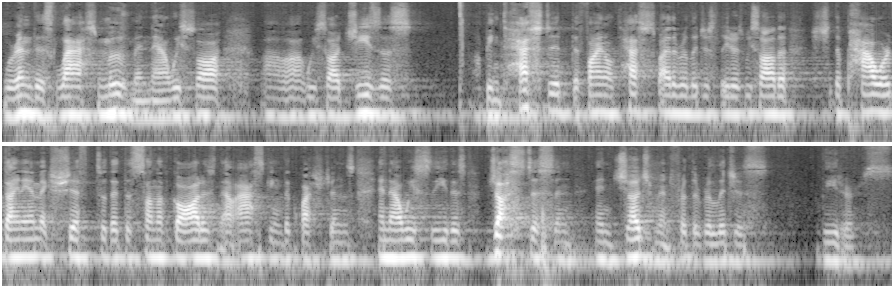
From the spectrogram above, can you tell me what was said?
We're in this last movement now. We saw, uh, we saw Jesus being tested, the final tests by the religious leaders. We saw the, the power dynamic shift so that the Son of God is now asking the questions. And now we see this justice and, and judgment for the religious leaders.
